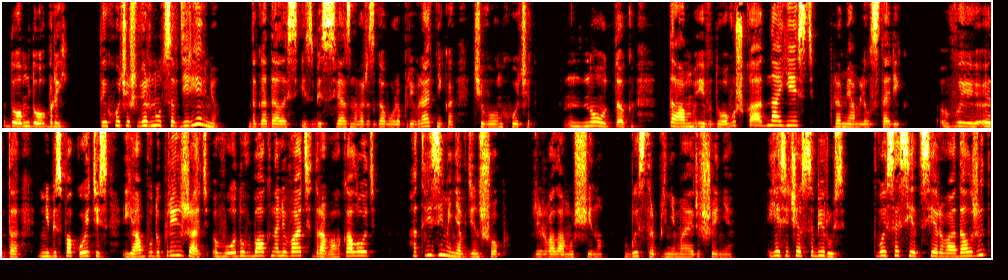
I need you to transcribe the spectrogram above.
«Дом добрый. Ты хочешь вернуться в деревню?» — догадалась из бессвязного разговора привратника, чего он хочет. «Ну, так там и вдовушка одна есть», — промямлил старик. «Вы, это, не беспокойтесь, я буду приезжать, воду в бак наливать, дрова колоть». «Отвези меня в Диншоп», — прервала мужчину, быстро принимая решение. «Я сейчас соберусь. Твой сосед Серого одолжит?»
